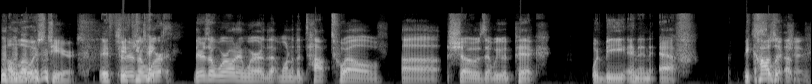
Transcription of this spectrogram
a lowest tier. If, So if there's you a take wor- there's a world in where that one of the top 12 uh shows that we would pick would be in an F because of,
